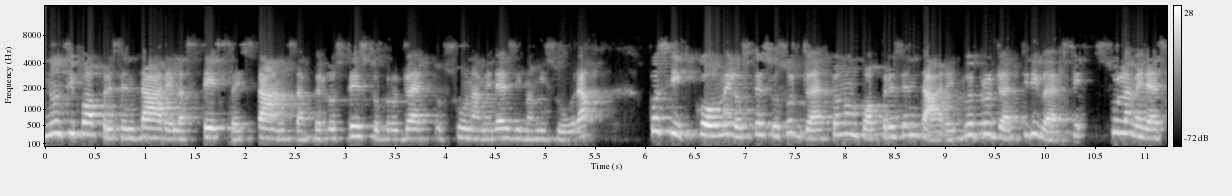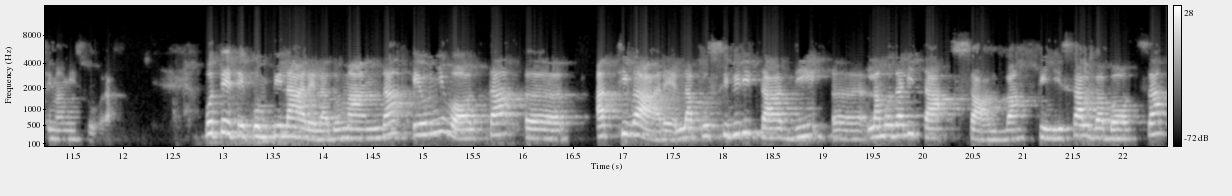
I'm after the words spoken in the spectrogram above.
Non si può presentare la stessa istanza per lo stesso progetto su una medesima misura, così come lo stesso soggetto non può presentare due progetti diversi sulla medesima misura. Potete compilare la domanda e ogni volta eh, attivare la possibilità di eh, la modalità salva, quindi salva bozza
